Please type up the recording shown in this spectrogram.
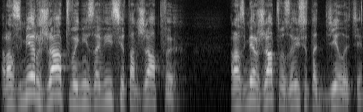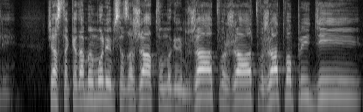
размер жатвы не зависит от жатвы. Размер жатвы зависит от делателей. Часто, когда мы молимся за жатву, мы говорим, жатва, жатва, жатва приди,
